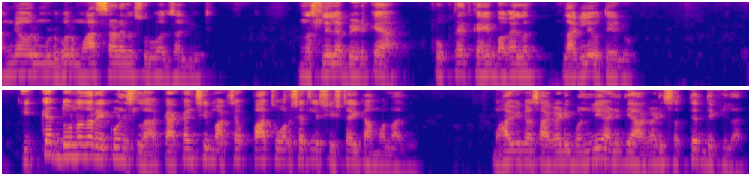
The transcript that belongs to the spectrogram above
अंगावर मुठभर मास साडायला सुरुवात झाली होती. नसलेल्या बेडक्या फुकतायत काही बघायला लागले होते लोक. इतक्यात दोन हजार एकोणीसला काकांची मागच्या पाच वर्षातली शिष्टाई कामाला आली. महाविकास आघाडी बनली आणि ती आघाडी सत्तेत देखील आली.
